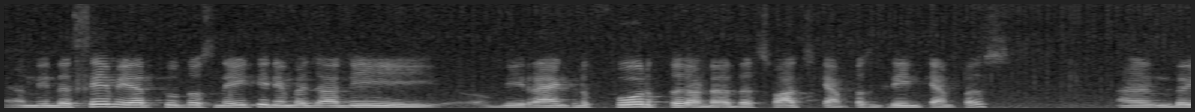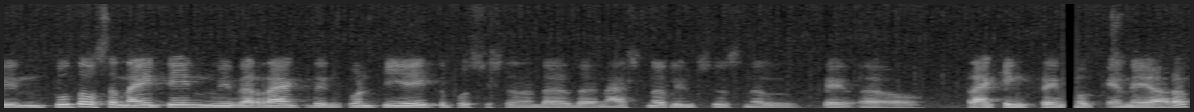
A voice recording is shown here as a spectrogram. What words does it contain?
And in the same year, 2018, MHRD, we ranked fourth under the Swachh campus, Green campus. And in 2019, we were ranked in 28th position under the National Institutional uh, Ranking Framework, NIRF.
